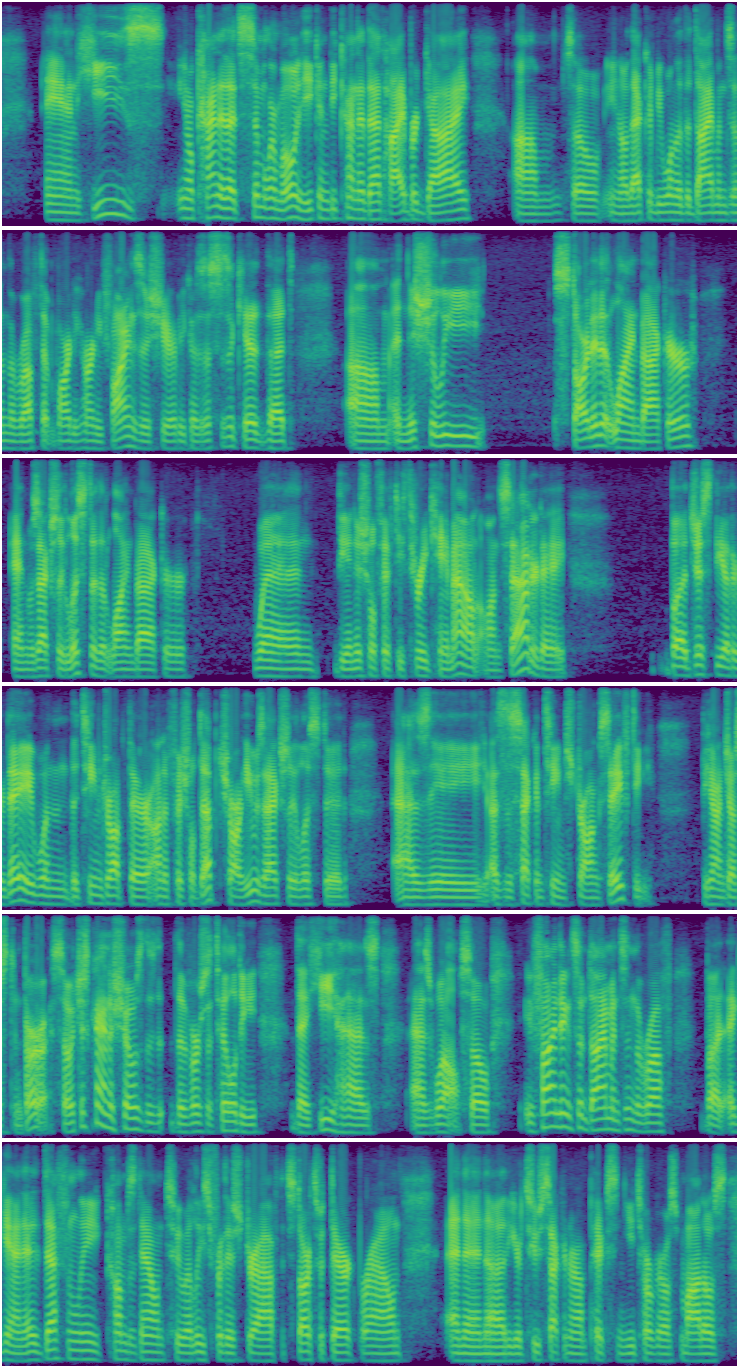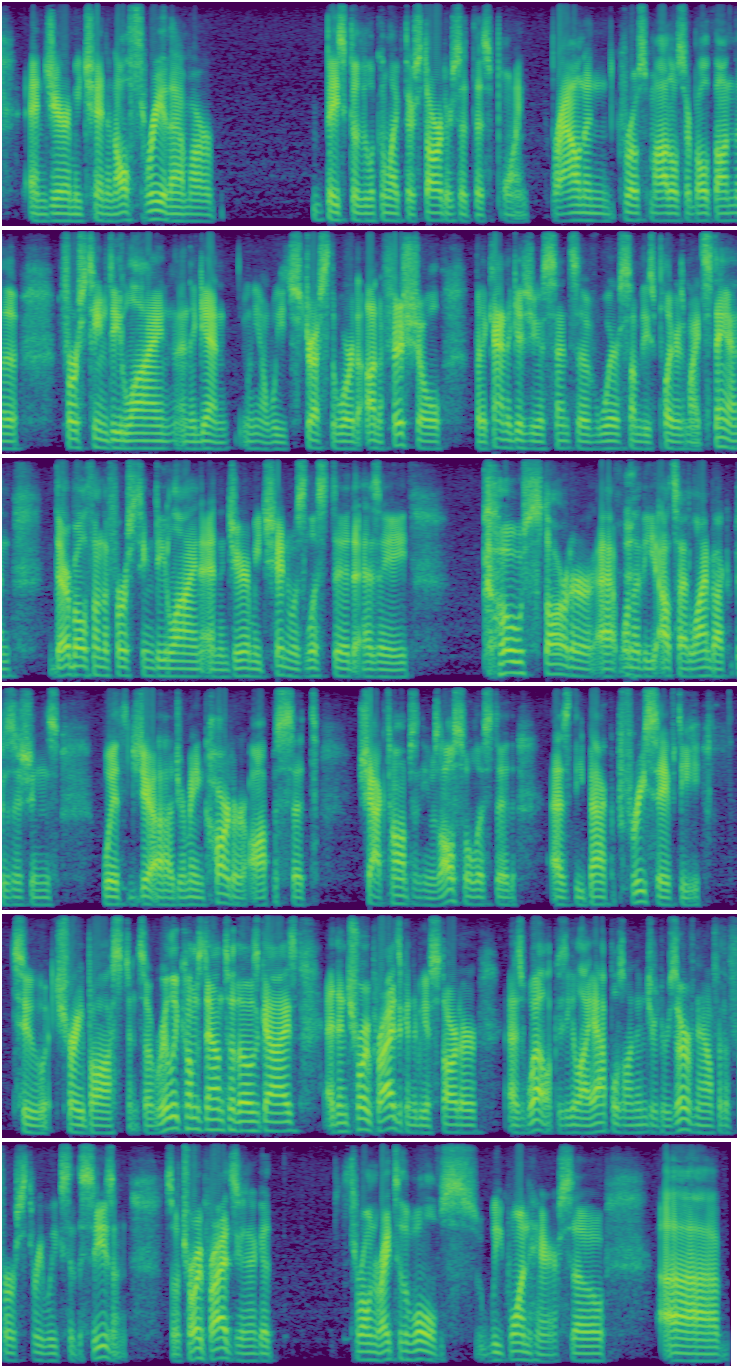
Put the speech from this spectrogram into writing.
and he's you know kind of that similar mode. He can be kind of that hybrid guy um, so you know that could be one of the diamonds in the rough that Marty Hurney finds this year because this is a kid that um, initially started at linebacker and was actually listed at linebacker when the initial 53 came out on Saturday. But just the other day, when the team dropped their unofficial depth chart, he was actually listed as a as the second team strong safety. behind Juston Burris. So it just kind of shows the, the versatility that he has as well. So you're finding some diamonds in the rough, but again, it definitely comes down to, at least for this draft, it starts with Derrick Brown and then uh, your two second round picks in Yetur Gross Matos and Jeremy Chinn, And all three of them are basically looking like they're starters at this point. Brown and Gross are both on the first team D line. And again, you know, we stress the word unofficial, but it kind of gives you a sense of where some of these players might stand. They're both on the first team D line, and then Jeremy Chinn was listed as a co starter at one of the outside linebacker positions with uh, Jermaine Carter opposite Shaq Thompson. He was also listed as the backup free safety to Tre Boston. So it really comes down to those guys. And then Troy Pride's going to be a starter as well because Eli Apple's on injured reserve now for the first three weeks of the season. So Troy Pride's going to get thrown right to the Wolves week one here. So uh,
